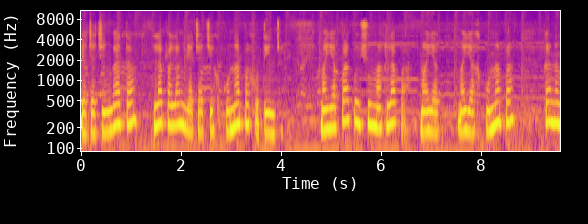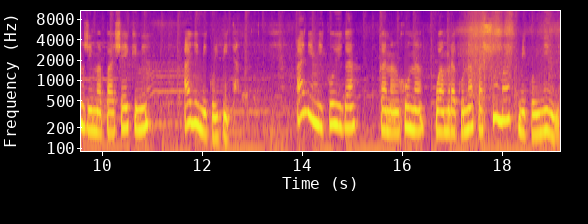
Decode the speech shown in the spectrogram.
yachachingata lapalan yachachiqkunapa hutincha. Mayapakuy shumaq lapa mayak mayaqkunapa kanan rimapashaykimi alli mikuypita. Alli mikuyqa kananjuna wamrakunapa shumaq mikuyninmi.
